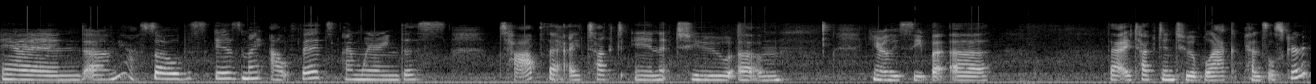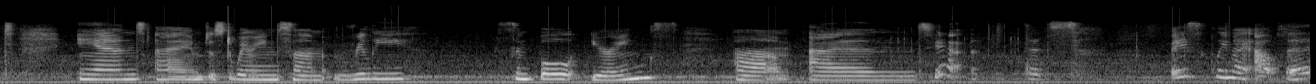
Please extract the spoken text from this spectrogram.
and um, yeah so this is my outfit. I'm wearing this top that I tucked into um, can't really see but uh, that I tucked into a black pencil skirt and I'm just wearing some really simple earrings um, and yeah that's basically my outfit.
